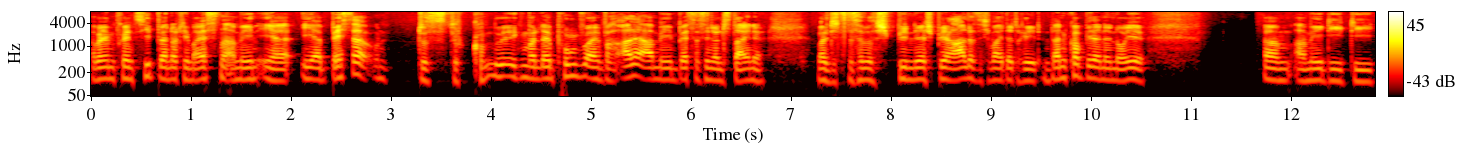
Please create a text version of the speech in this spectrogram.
Aber im Prinzip werden doch die meisten Armeen eher, eher besser und das, das kommt nur irgendwann der Punkt, wo einfach alle Armeen besser sind als deine. Weil das, das ist das Spiel eine Spirale sich weiter dreht. Und dann kommt wieder eine neue ähm, Armee, die, die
